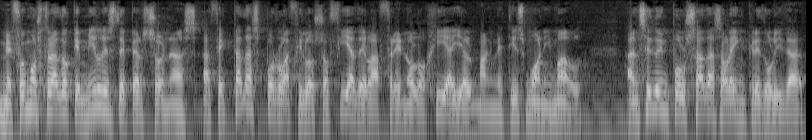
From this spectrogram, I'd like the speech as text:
me fue mostrado que miles de personas afectadas por la filosofía de la frenología y el magnetismo animal han sido impulsadas a la incredulidad.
